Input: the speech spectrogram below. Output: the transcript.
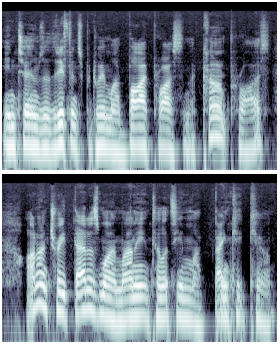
in terms of the difference between my buy price and the current price. I don't treat that as my money until it's in my bank account.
